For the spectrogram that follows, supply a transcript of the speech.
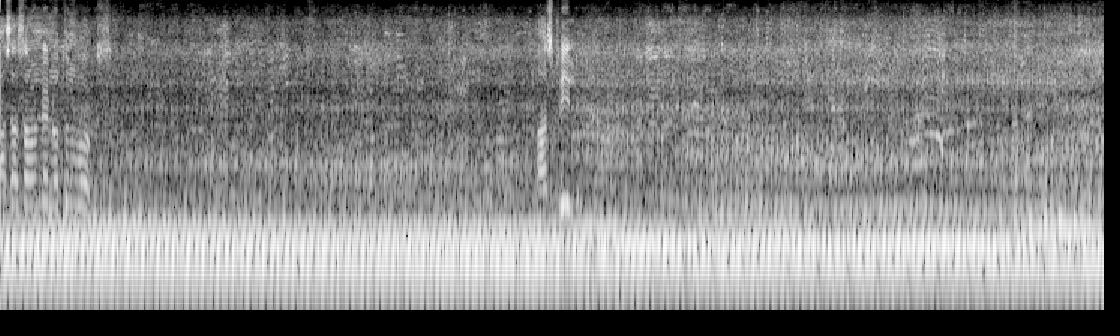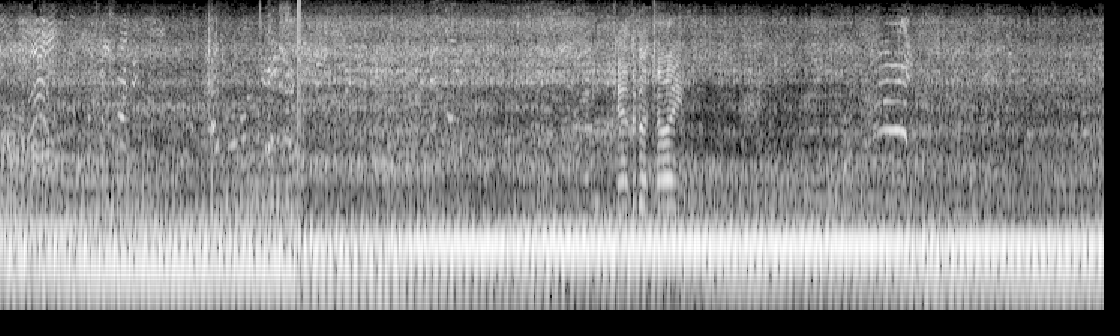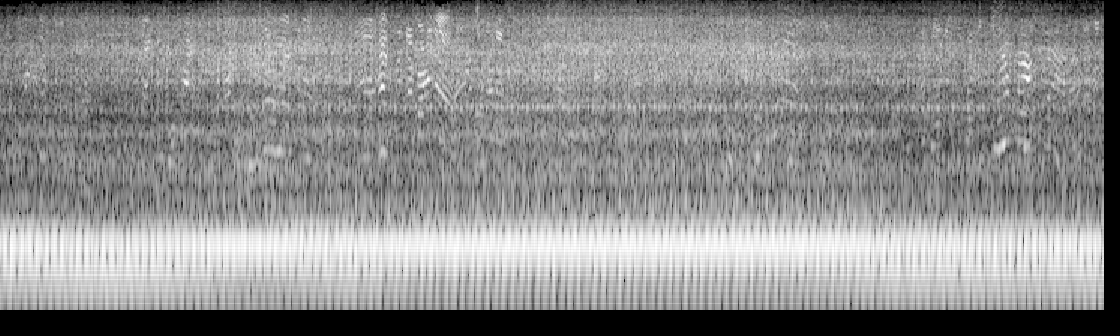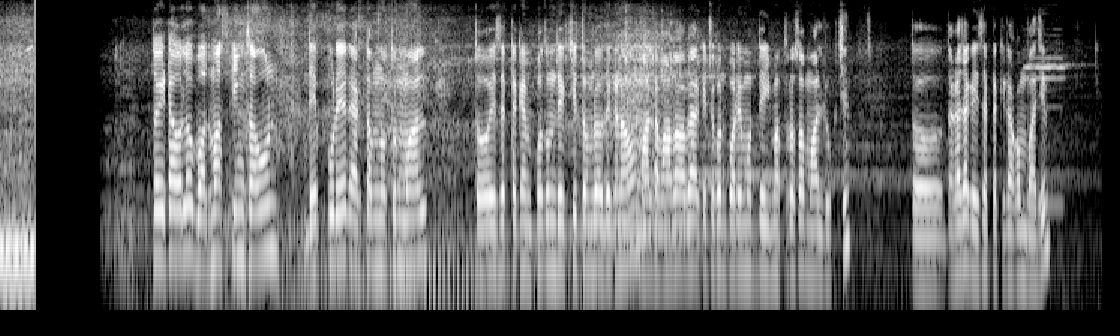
আশা সাউন্ডের নতুন বক্স ফার্স্ট ফিল দুটো ছয় তো এটা হলো বদমাস কিং সাউন্ড দেবপুরের একদম নতুন মাল। তো এই সেটটাকে আমি প্রথম দেখছি, তোমরাও দেখে নাও, মালটা বাঁধা হবে আর কিছুক্ষণ পরের মধ্যে এইমাত্র সব মাল ঢুকছে। তো দেখা যাক এই সেটটা কীরকম বাজে।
